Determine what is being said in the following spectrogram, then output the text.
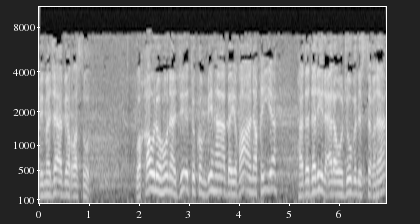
بما جاء به الرسول. وقوله هنا جئتكم بها بيضاء نقية هذا دليل على وجوب الاستغناء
